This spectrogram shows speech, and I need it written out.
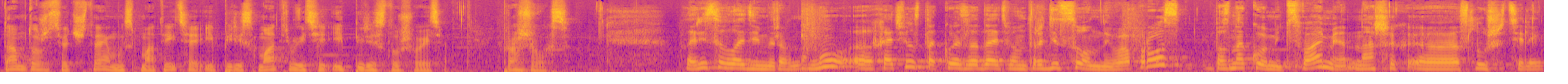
там тоже все читаем и смотрите, и пересматривайте, и переслушивайте. Прошу вас. Лариса Владимировна, ну, э, хочу такой задать вам традиционный вопрос, познакомить с вами наших э, слушателей.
